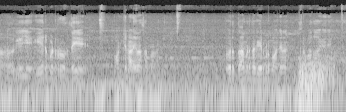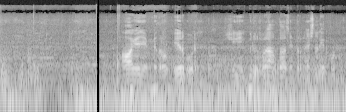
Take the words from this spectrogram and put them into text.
ਆ ਗਏ ਜੀ 에어ਪੋਰਟ ਰੋਡ ਤੇ। ਪਹੁੰਚਣ ਵਾਲੇ ਵਾਸ ਆਪਾਂ। ਔਰ 10 ਮਿੰਟ ਤੱਕ 에어ਪੋਰਟ ਪਹੁੰਚ ਜਾਣਾ ਸਮਾਂ ਤਾਂ ਆ ਗਿਆ ਜੀ। ਆ ਗਏ ਜੀ ਮਿੱਤਰੋ airport Shri Guru Ramdas International Airport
